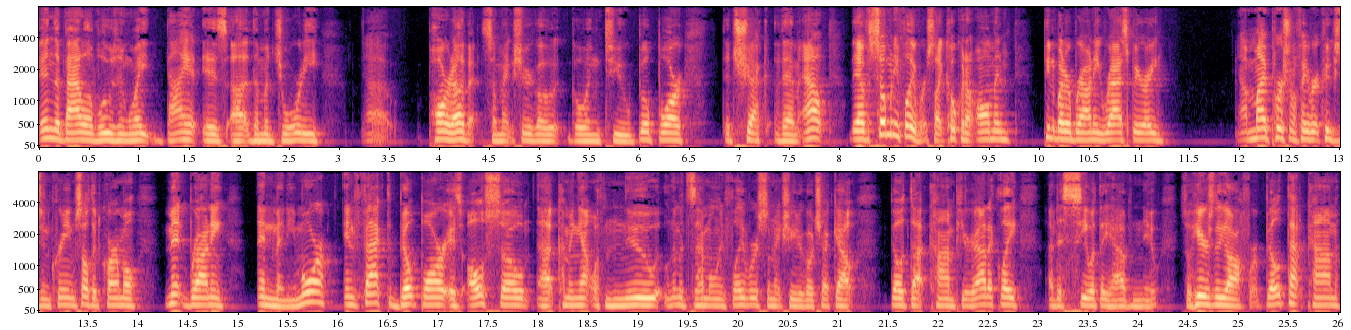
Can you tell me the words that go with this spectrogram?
in the battle of losing weight, diet is uh, the majority uh, part of it. So make sure you're go, going to Built Bar to check them out. They have so many flavors like coconut almond, peanut butter brownie, raspberry. Uh, my personal favorite, cookies and cream, salted caramel, mint brownie, and many more. In fact, Built Bar is also uh, coming out with new limited time only flavors, so make sure you go check out built.com periodically uh, to see what they have new. So here's the offer built.com,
